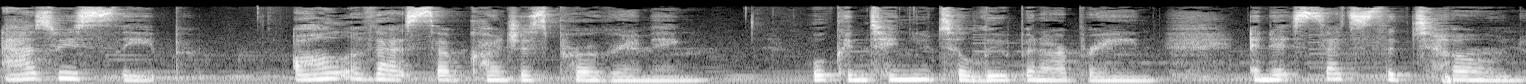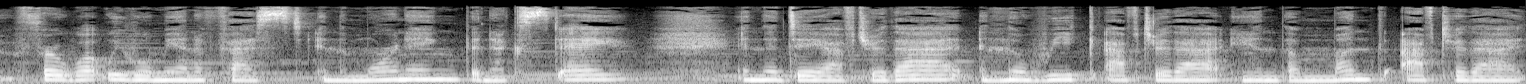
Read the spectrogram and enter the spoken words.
As we sleep, all of that subconscious programming will continue to loop in our brain, and it sets the tone for what we will manifest in the morning, the next day, in the day after that, in the week after that, and the month after that.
